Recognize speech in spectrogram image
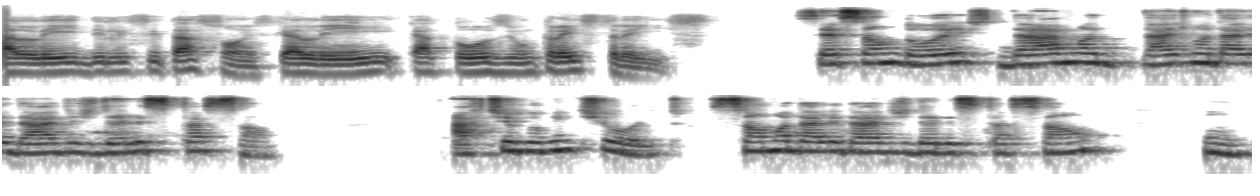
a Lei de Licitações, que é a Lei 14133. Seção 2 das modalidades de licitação. Artigo 28. São modalidades de licitação 1.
